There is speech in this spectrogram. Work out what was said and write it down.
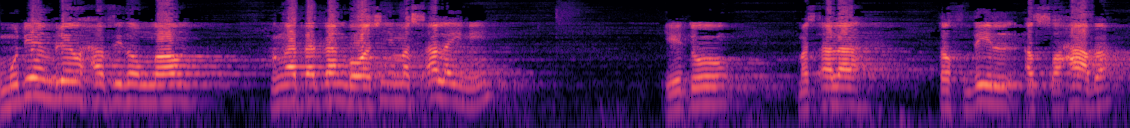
Kemudian beliau hafizallah mengatakan bahwasanya masalah ini yaitu masalah tafdil as-sahaba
